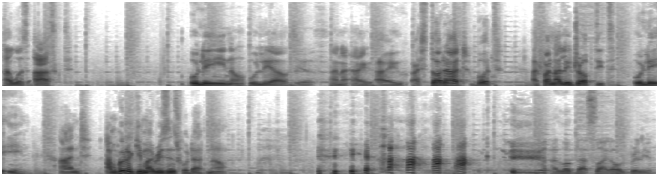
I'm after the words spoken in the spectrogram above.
I was asked Ole in or Ole out. Yes. And I, I, I, I stuttered, but I finally dropped it Ole in. And I'm going to give my reasons for that now. I love that slide. That was brilliant.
